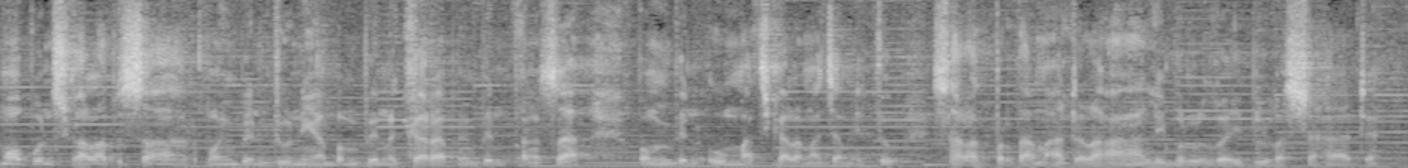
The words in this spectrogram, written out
maupun skala besar, pemimpin dunia, pemimpin negara, pemimpin bangsa, pemimpin umat segala macam itu syarat pertama adalah alimul ghaibi wasyahadah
